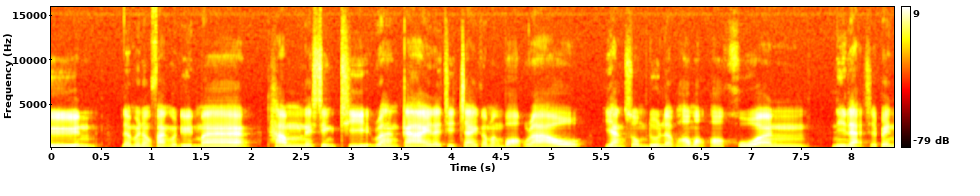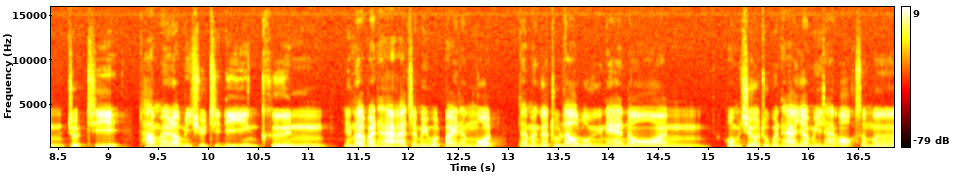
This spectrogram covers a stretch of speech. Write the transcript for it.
อื่น และไม่ต้องฟังคนอื่นมากทำในสิ่งที่ร่างกายและจิตใจกำลังบอกเรา อย่างสมดุลและพอเหมาะพอควร นี่แหละจะเป็นจุดที่ทำให้เรามีชีวิตที่ดียิ่งขึ้น อย่างน้อยปัญหาอาจจะไม่หมดไปทั้งหมด แต่มันก็ทุเลาลงอย่างแน่นอน ผมเชื่อว่าทุกปัญหาย่อมมีทางออกเสมอ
